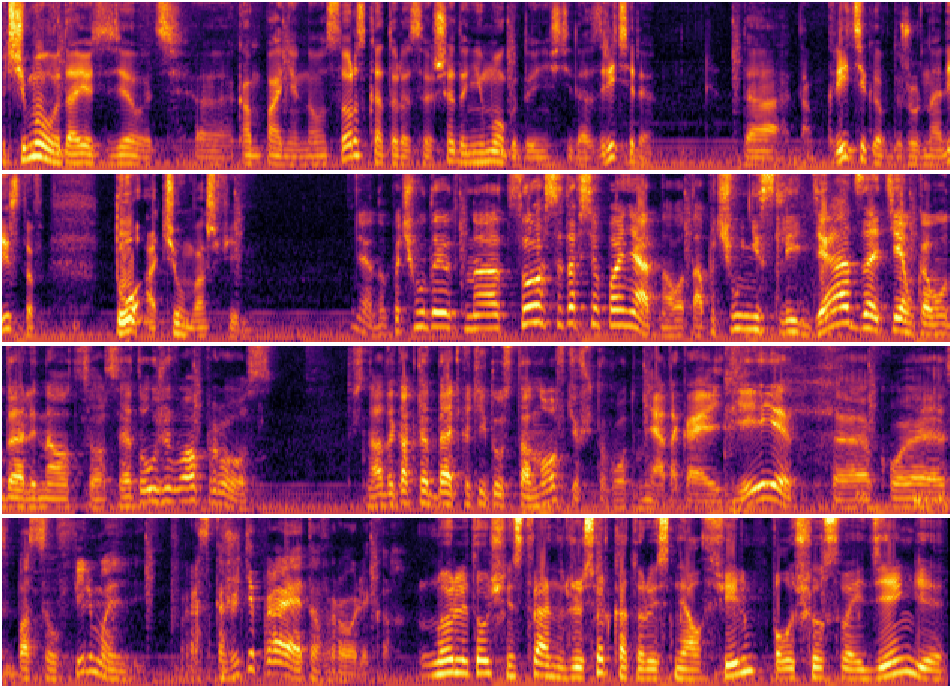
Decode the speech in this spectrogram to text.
Почему вы даете делать э, компании на аутсорс, которые совершенно не могут донести до зрителя, до там, критиков, до журналистов, то, о чем ваш фильм? Не, ну почему дают на аутсорс, это все понятно. Вот, а почему не следят за тем, кому дали на аутсорс, это уже вопрос. То есть надо как-то дать какие-то установки, что вот у меня такая идея, такой посыл фильма. Расскажите про это в роликах. Ну или это очень странный режиссер, который снял фильм, получил свои деньги,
